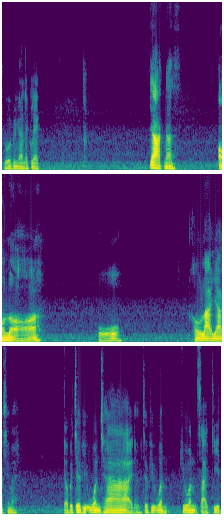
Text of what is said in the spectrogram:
ถือว่าเป็นงานแรกๆ ยากนะเอาหรอโหเขาลายากใช่ไหมเดี๋ยวไปเจอพี่อ้วนใช่ เดี๋ยวไปเจอพี่อ้วน พี่อ้วนสายกีด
